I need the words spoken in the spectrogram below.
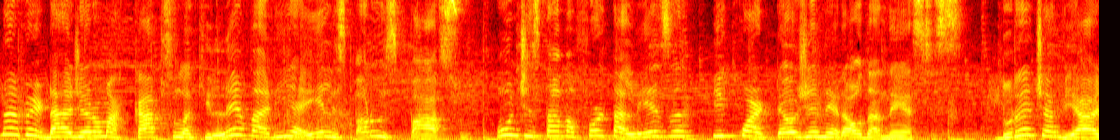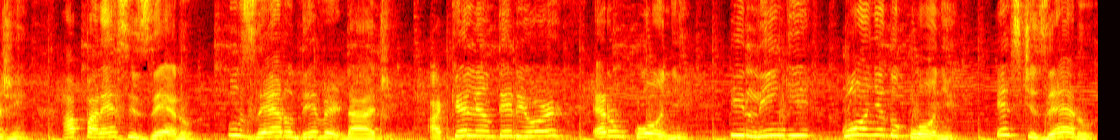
na verdade era uma cápsula que levaria eles para o espaço, onde estava a fortaleza e quartel-general da Nestes. Durante a viagem, aparece Zero, o Zero de verdade. Aquele anterior era um clone, e Ling, clone do clone. Este Zero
